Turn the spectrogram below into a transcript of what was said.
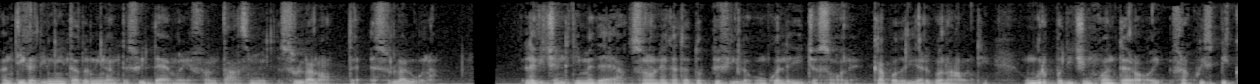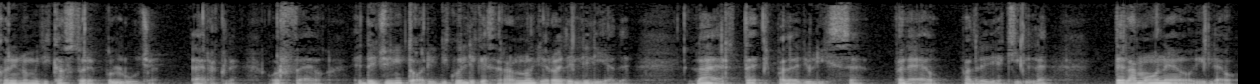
antica divinità dominante sui demoni e fantasmi, sulla notte e sulla luna. Le vicende di Medea sono legate a doppio filo con quelle di Giasone, capo degli Argonauti, un gruppo di 50 eroi, fra cui spiccano i nomi di Castore e Polluce, Eracle, Orfeo e dei genitori di quelli che saranno gli eroi dell'Iliade, Laerte, il padre di Ulisse, Peleo, padre di Achille, Telamone e Oileo,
